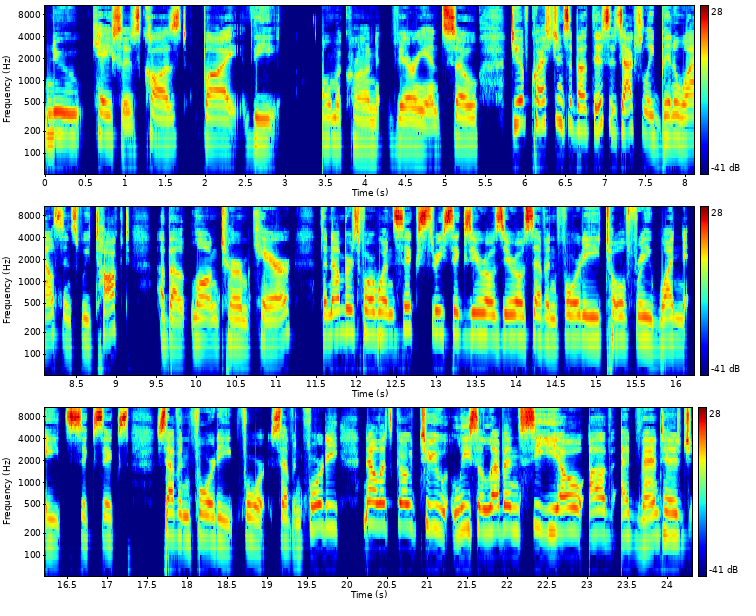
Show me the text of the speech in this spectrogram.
new cases caused by the Omicron variant. So do you have questions about this? It's actually been a while since we talked about long-term care. The number's 416-360-0740, toll free 1-866-740-4740. Now let's go to Lisa Levin, CEO of AdvantAge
